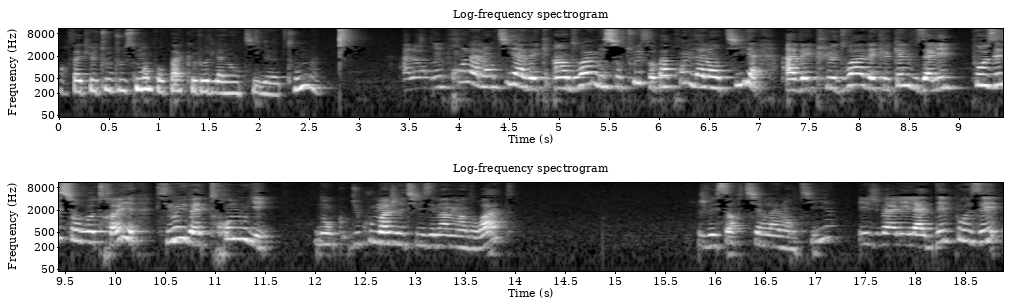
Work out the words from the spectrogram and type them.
en fait le tout doucement pour pas que l'eau de la lentille euh, tombe. Alors on prend la lentille avec un doigt, mais surtout il ne faut pas prendre la lentille avec le doigt avec lequel vous allez poser sur votre œil, sinon il va être trop mouillé. Donc du coup moi j'ai utilisé ma main droite. Je vais sortir la lentille et je vais aller la déposer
